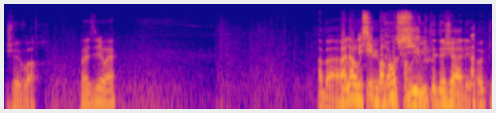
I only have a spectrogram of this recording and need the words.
Je vais voir. Vas-y, ouais. Ah bah. Bah, là où c'est tu penses. Oui, oui, t'es déjà allé. Ah, Ok.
